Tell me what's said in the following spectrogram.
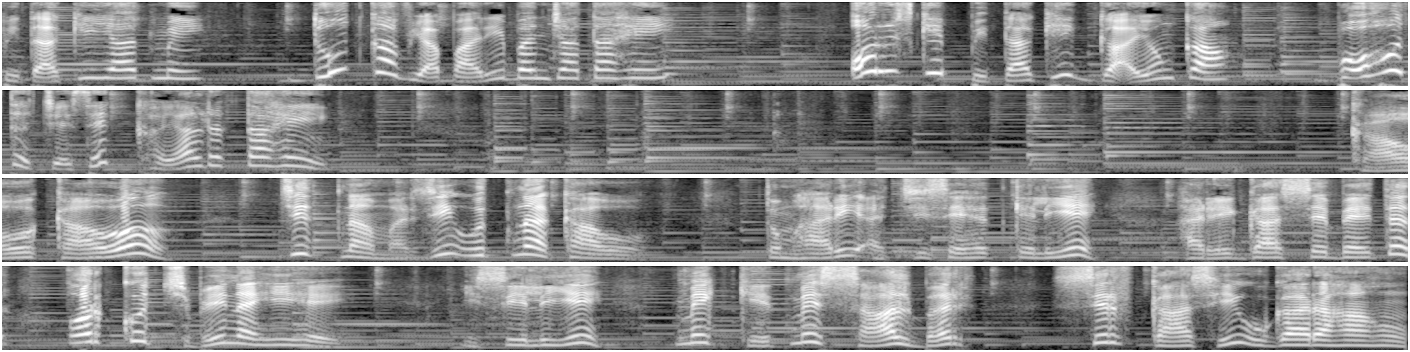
पिता की याद में दूध का व्यापारी बन जाता है और उसके पिता की गायों का बहुत अच्छे से ख्याल रखता है। खाओ खाओ, जितना मर्ज़ी उतना खाओ। तुम्हारी अच्छी सेहत के लिए हर एक घास से बेहतर और कुछ भी नहीं है। इसीलिए मैं खेत में साल भर सिर्फ़ घास ही उगा रहा हूँ।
